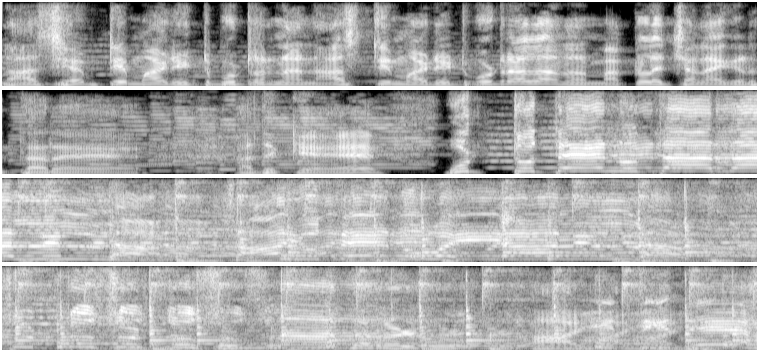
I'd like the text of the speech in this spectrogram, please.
ನಾ ಸೇಫ್ಟಿ ಮಾಡಿ ಇಟ್ಬಿಟ್ರೆ, ನಾನು ಆಸ್ತಿ ಮಾಡಿ ಇಟ್ಬಿಟ್ರಲ್ಲ ನನ್ನ ಮಕ್ಕಳು ಚೆನ್ನಾಗಿರ್ತಾರೆ. ಅದಕ್ಕೆ ಹುಟ್ಟುತ್ತೇನು ತರಲಿಲ್ಲ, ಸಾಯುತ್ತೇನು ಒಯ್ಯಲಿಲ್ಲ ಸುಟ್ಟು ಸುಟ್ಟು ಸುನ್ನಾದರಳು ಆಯಿತಿ ದೇಹ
